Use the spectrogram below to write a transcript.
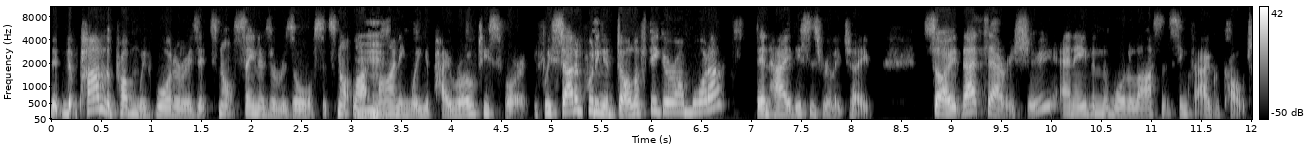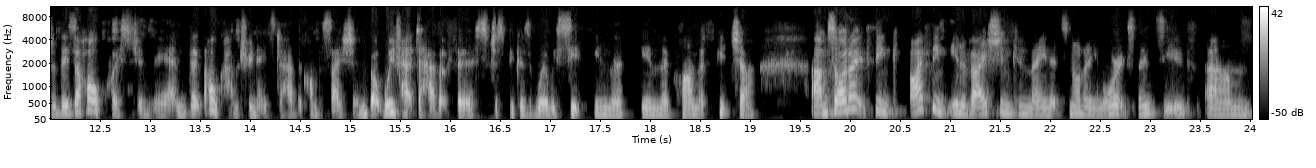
the, the, part of the problem with water is it's not seen as a resource. It's not like mm-hmm. mining where you pay royalties for it. If we started putting a dollar figure on water, then hey, this is really cheap. So that's our issue. And even the water licensing for agriculture, there's a whole question there, and the whole country needs to have the conversation. But we've had to have it first just because of where we sit in the in the climate picture. Um, so I don't think I think innovation can mean it's not any more expensive. Um,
